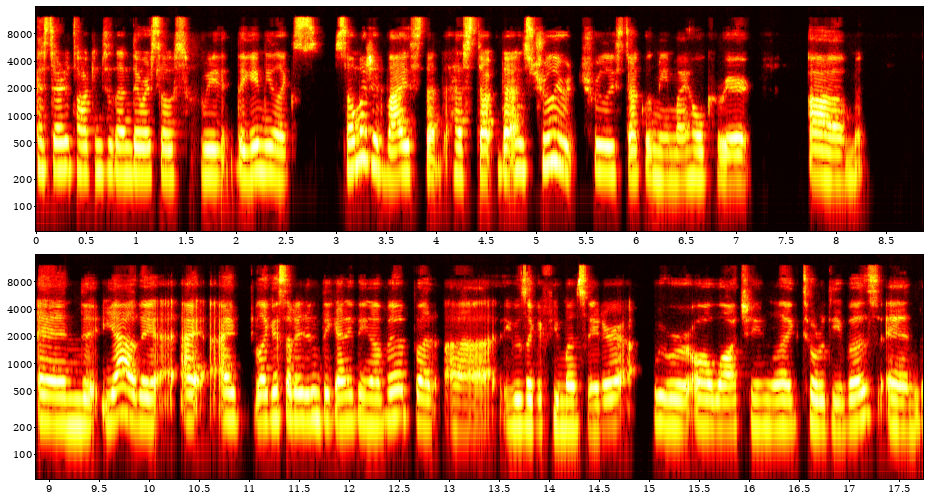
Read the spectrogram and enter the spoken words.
I started talking to them. They were so sweet. They gave me like so much advice that has stuck, that has truly, truly stuck with me my whole career. Um, and yeah they i i like i said i didn't think anything of it but uh it was like a few months later we were all watching like total divas and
